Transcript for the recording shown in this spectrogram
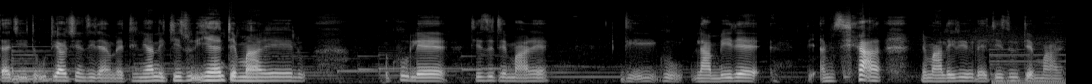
သက်ကြီးတူတယောက်ချင်းစီတိုင်းလည်းဒီနေ့ကနေကျေးဇူးအရန်တင်ပါတယ်လို့အခုလည်းကျေးဇူးတင်ပါတယ်ဒီအခုလာမေးတဲ့ဒီ MCR ညီမလေးတွေကိုလည်းကျေးဇူးတင်ပါတယ်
